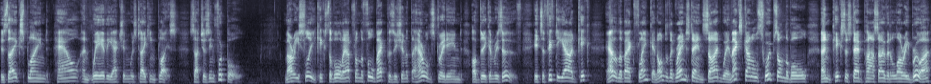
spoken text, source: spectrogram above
as they explained how and where the action was taking place, such as in football. Murray Slee kicks the ball out from the full back position at the Harold Street end of Deakin Reserve. It's a 50 yard kick out of the back flank and onto the grandstand side where Max Gunnell swoops on the ball and kicks a stab pass over to Laurie Brewer,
